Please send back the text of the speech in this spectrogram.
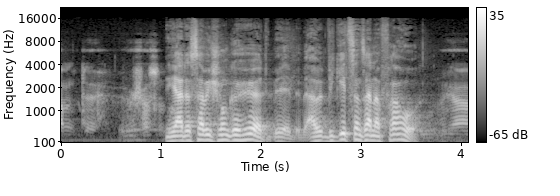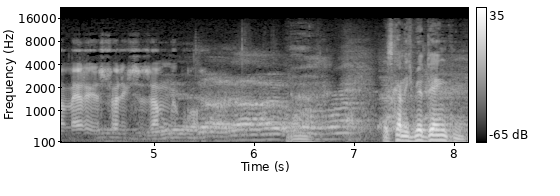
Abend äh, erschossen. Ja, das habe ich schon gehört. Äh, Aber wie geht's denn seiner Frau? Ja, Mary ist völlig zusammengebrochen. Das kann ich mir denken.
